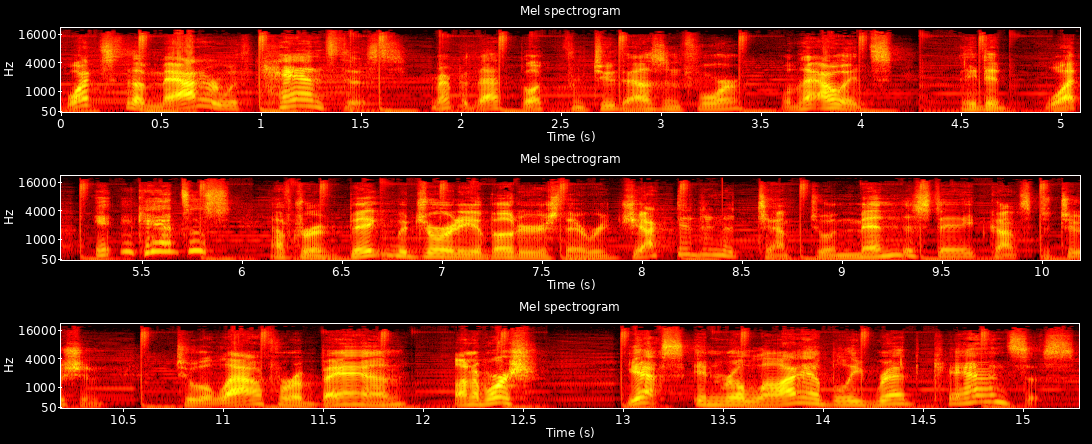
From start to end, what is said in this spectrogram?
What's the matter with Kansas? Remember that book from 2004? Well, now it's they did what in Kansas? After a big majority of voters there rejected an attempt to amend the state constitution to allow for a ban on abortion. Yes, in reliably red Kansas.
